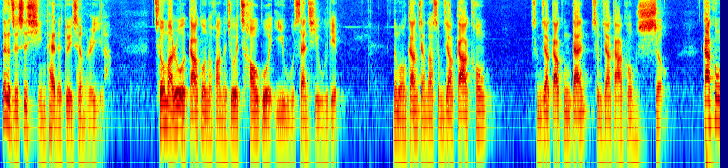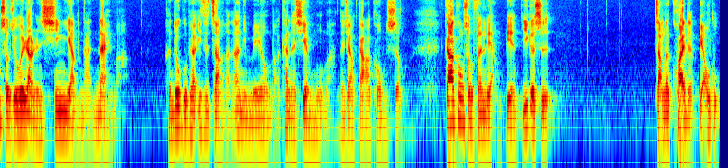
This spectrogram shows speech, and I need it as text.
那个只是形态的对称而已啦。筹码如果轧空的话呢，就会超过一五三七五点。那么我刚讲到什么叫轧空，什么叫轧空单，什么叫轧空手？轧空手就会让人心痒难耐嘛。很多股票一直涨啊，那你没有嘛？看得羡慕嘛？那叫轧空手。高空手分两边，一个是涨得快的标股，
